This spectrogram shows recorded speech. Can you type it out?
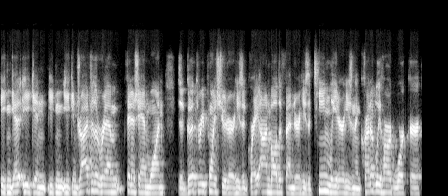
He can get, he can, he can, he can drive to the rim, finish and one. He's a good three point shooter. He's a great on ball defender. He's a team leader. He's an incredibly hard worker.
